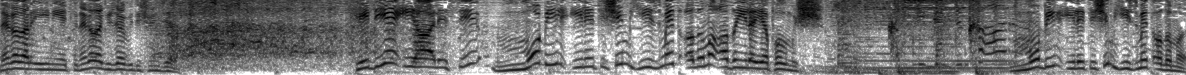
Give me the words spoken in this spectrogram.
Ne kadar iyi niyetli, ne kadar güzel bir düşünce. Hediye ihalesi mobil iletişim hizmet alımı adıyla yapılmış. Mobil iletişim hizmet alımı.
